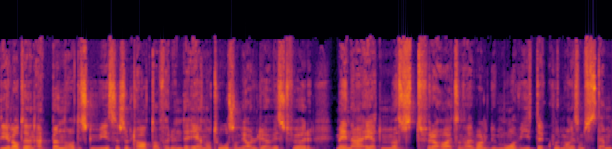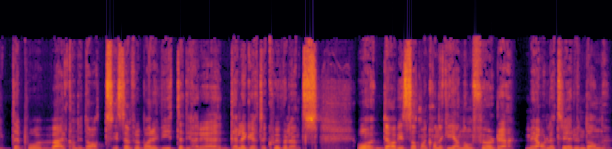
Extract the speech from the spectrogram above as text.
de la til den appen, og at de skulle vise resultatene for runde én og to, som vi aldri har visst før, mener jeg er et must for å ha et sånt her valg. Du må vite hvor mange som stemte på hver kandidat, istedenfor å bare vite de her delegate equivalents. Og det har vist seg at man kan ikke gjennomføre det med alle tre rundene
